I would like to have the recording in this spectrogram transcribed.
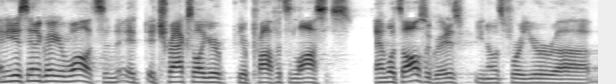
And you just integrate your wallets and it, it tracks all your, your profits and losses. And what's also great is, you know, it's for your uh,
